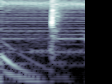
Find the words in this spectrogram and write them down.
Ooh.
